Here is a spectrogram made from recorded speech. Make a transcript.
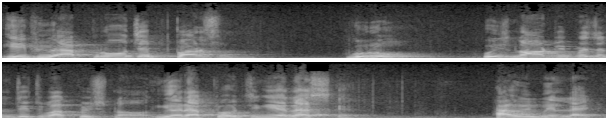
If you approach a person, Guru, who is not representative of Krishna, you are approaching a rascal. How will be enlightened?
